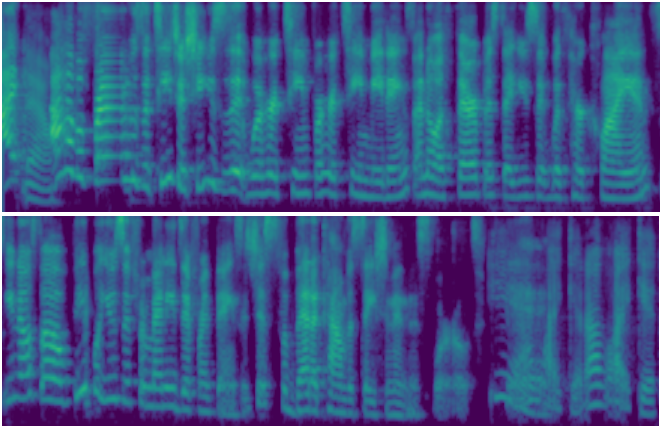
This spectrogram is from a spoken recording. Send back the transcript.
I, now? I have a friend who's a teacher. She uses it with her team for her team meetings. I know a therapist that uses it with her clients. You know, so people use it for many different things. It's just for better conversation in this world. Yeah, I like it. I like it.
